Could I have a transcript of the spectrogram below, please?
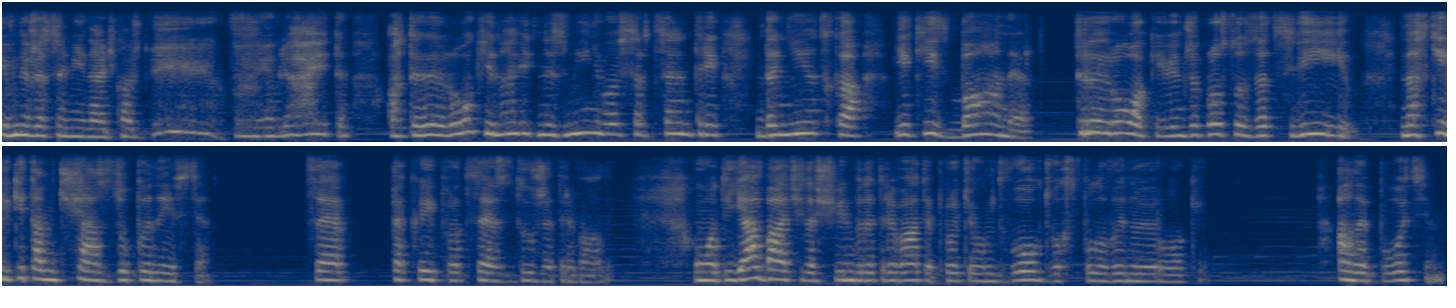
і вони вже самі навіть кажуть: «Ій, ви уявляєте, а три роки навіть не змінювався в центрі Донецька якийсь банер. Три роки він вже просто зацвів, наскільки там час зупинився. Це такий процес дуже тривалий. От я бачила, що він буде тривати протягом двох-двох з половиною років. Але потім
